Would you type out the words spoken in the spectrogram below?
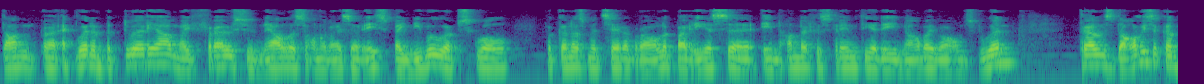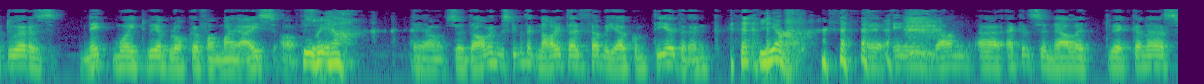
dan uh, ek woon in Pretoria, my vrou Sonel is onderwyseres by Nuwe Hoop Skool vir kinders met serebrale parese en ander gestremthede hier naby waar ons woon. Trouens Dawie se kantoor is net mooi twee blokke van my huis af. So, o ja. Ja, so Dawie, miskien moet ek na die tyd gou by jou kom tee drink. ja. uh, en dan uh, ek en Senel het twee kinders,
